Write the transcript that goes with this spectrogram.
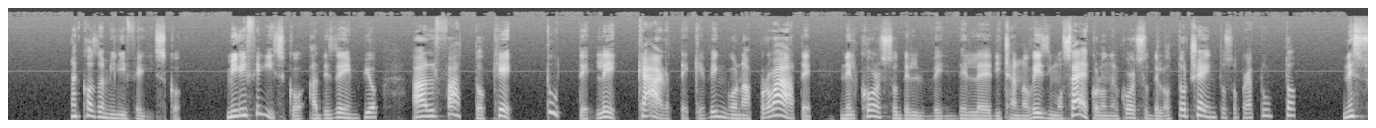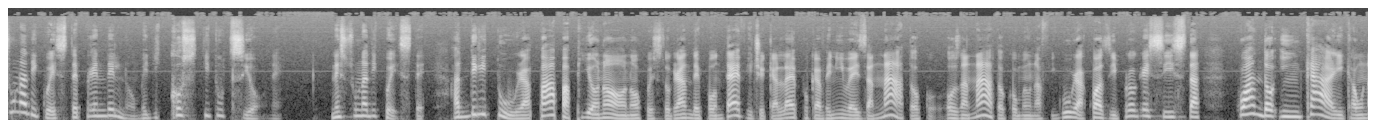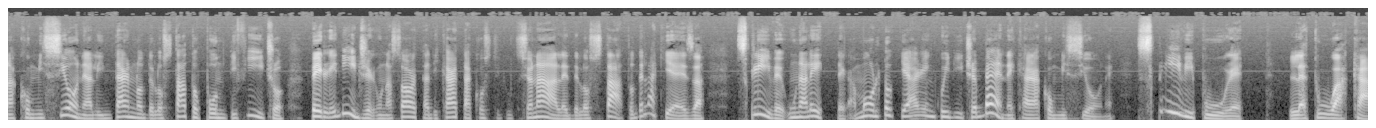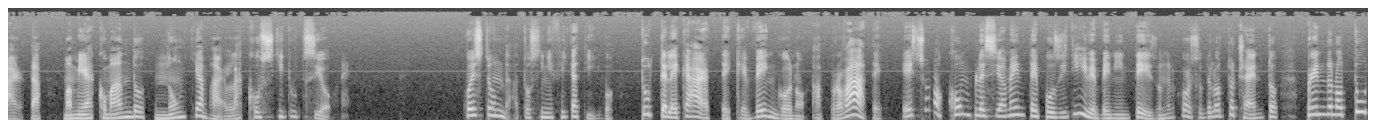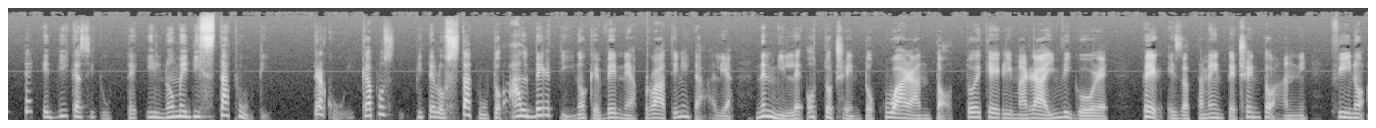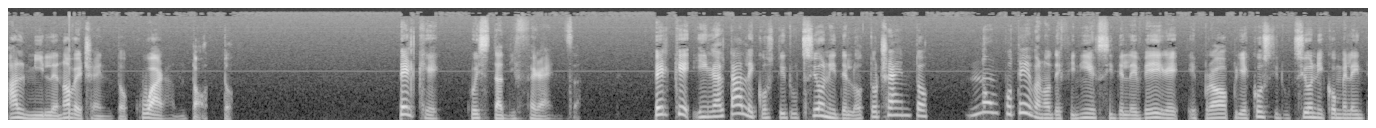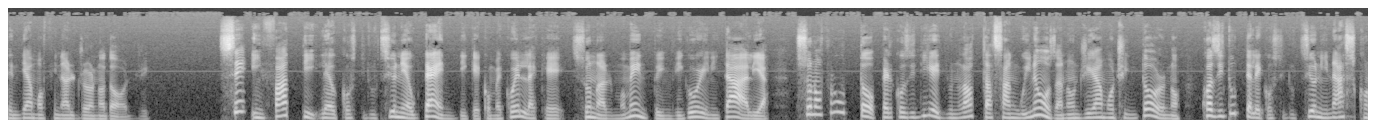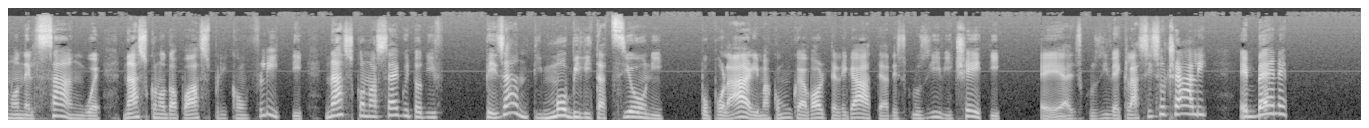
A cosa mi riferisco? Mi riferisco, ad esempio, al fatto che tutte le carte che vengono approvate nel corso del, del XIX secolo, nel corso dell'Ottocento soprattutto, nessuna di queste prende il nome di Costituzione. Nessuna di queste. Addirittura Papa Pio IX, questo grande pontefice che all'epoca veniva esannato, osannato come una figura quasi progressista, quando incarica una commissione all'interno dello Stato pontificio per redigere una sorta di carta costituzionale dello Stato della Chiesa, scrive una lettera molto chiara in cui dice bene, cara commissione, scrivi pure la tua carta, ma mi raccomando non chiamarla Costituzione. Questo è un dato significativo. Tutte le carte che vengono approvate e sono complessivamente positive, ben inteso, nel corso dell'Ottocento, prendono tutte, e dicasi tutte, il nome di statuti, tra cui capostipite lo Statuto Albertino che venne approvato in Italia nel 1848 e che rimarrà in vigore per esattamente 100 anni fino al 1948. Perché questa differenza? Perché in realtà le costituzioni dell'Ottocento non potevano definirsi delle vere e proprie costituzioni come le intendiamo fino al giorno d'oggi. Se infatti le costituzioni autentiche, come quelle che sono al momento in vigore in Italia, sono frutto, per così dire, di una lotta sanguinosa, non giriamoci intorno, quasi tutte le costituzioni nascono nel sangue, nascono dopo aspri conflitti, nascono a seguito di pesanti mobilitazioni popolari, ma comunque a volte legate ad esclusivi ceti e a esclusive classi sociali, ebbene,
